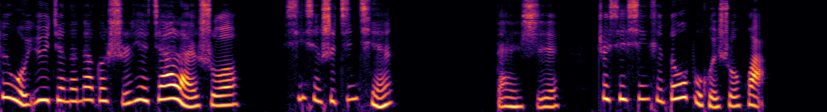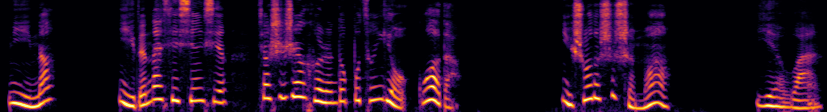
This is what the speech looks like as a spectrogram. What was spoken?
对我遇见的那个实业家来说，星星是金钱。但是这些星星都不会说话。你呢？你的那些星星将是任何人都不曾有过的。你说的是什么？夜晚，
